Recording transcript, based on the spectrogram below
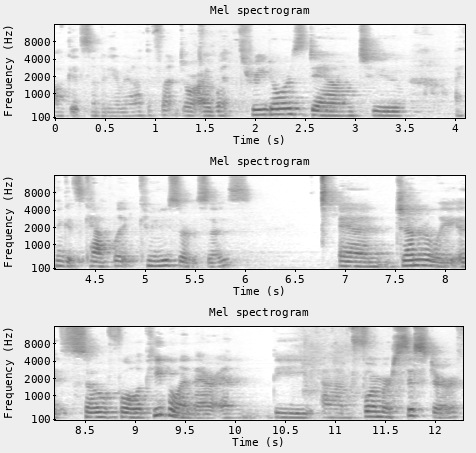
I'll get somebody. I ran out the front door. I went three doors down to, I think it's Catholic Community Services, and generally it's so full of people in there. And the um, former sister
